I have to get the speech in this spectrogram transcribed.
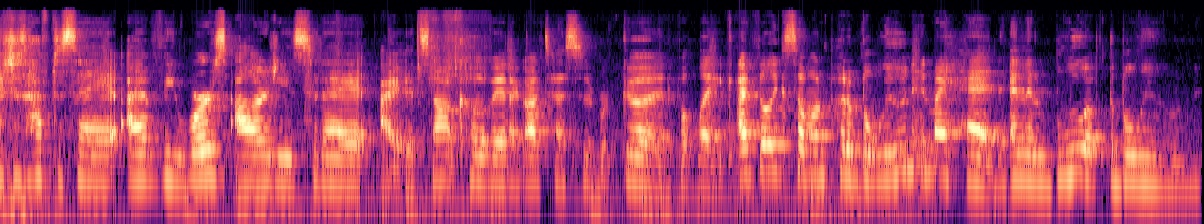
I just have to say, I have the worst allergies today. I, it's not COVID, I got tested, we're good. But like, I feel like someone put a balloon in my head and then blew up the balloon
